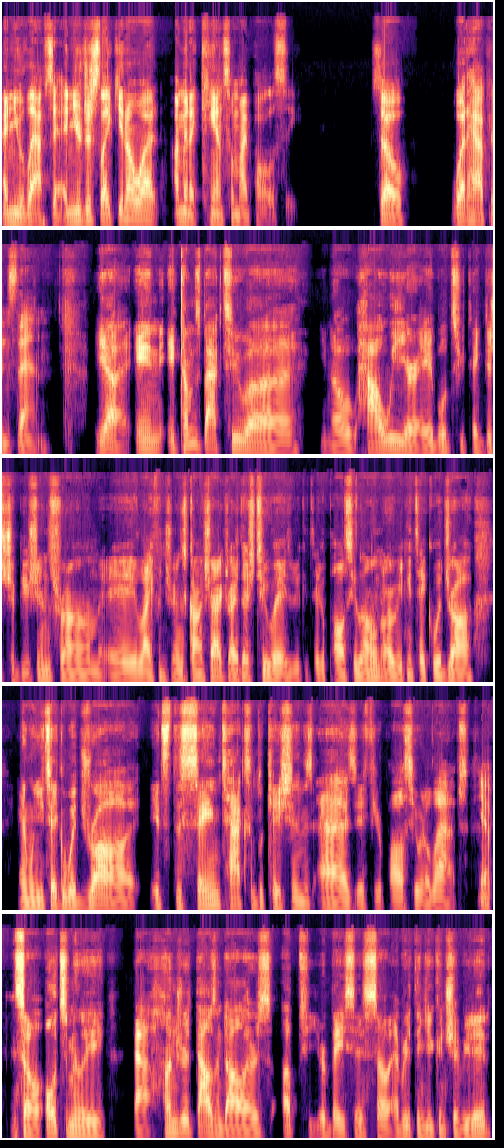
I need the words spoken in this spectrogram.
and you lapse it, and you're just like, you know what, I'm going to cancel my policy. So what happens then? Yeah, and it comes back to uh you know how we are able to take distributions from a life insurance contract right? There's two ways. We can take a policy loan or we can take a withdrawal. And when you take a withdrawal it's the same tax implications as if your policy were to lapse. Yep. and so ultimately that $100000 up to your basis so everything you contributed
